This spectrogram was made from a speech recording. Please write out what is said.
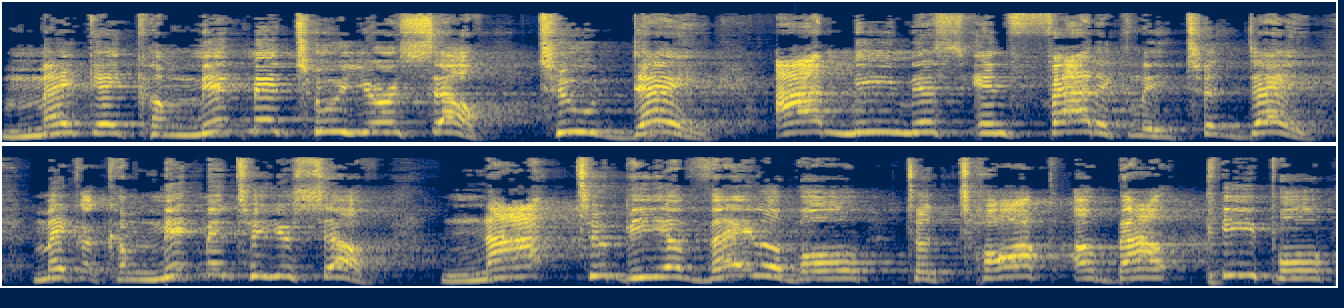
make a commitment to yourself today. I mean this emphatically today. Make a commitment to yourself not to be available to talk about people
